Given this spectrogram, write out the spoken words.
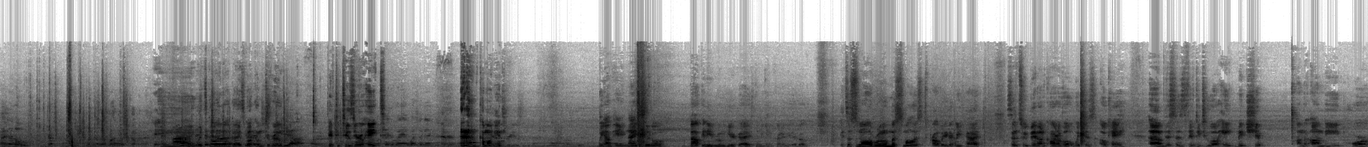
Hello. What's going on guys? Welcome to room. 5208. Come on in. We have a nice little balcony room here, guys. Let me get in front of you there. It's a small room, the smallest probably that we've had since we've been on Carnival, which is okay. Um, this is 5208 midship on the on the port.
